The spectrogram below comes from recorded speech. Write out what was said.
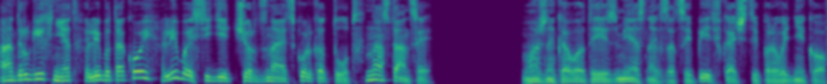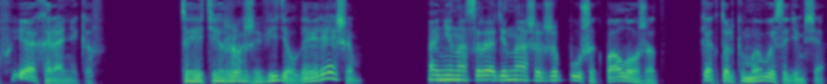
А других нет. Либо такой, либо сидеть черт знает сколько тут, на станции. Можно кого-то из местных зацепить в качестве проводников и охранников. Ты эти рожи видел? Доверяешь им? Они нас ради наших же пушек положат, как только мы высадимся.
